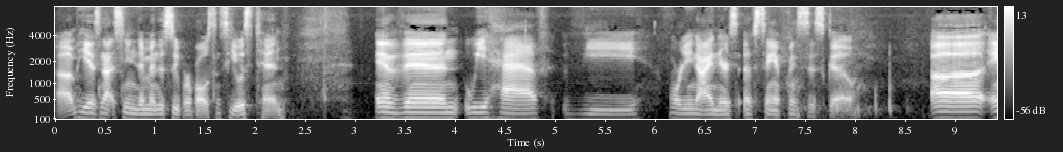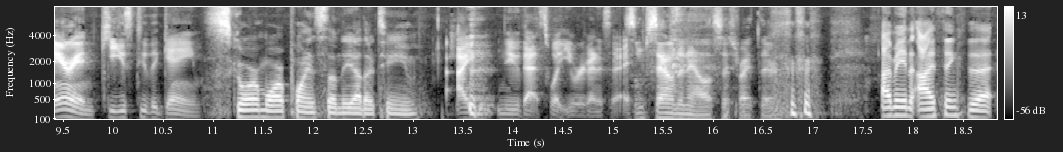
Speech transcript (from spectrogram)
Um, he has not seen them in the Super Bowl since he was 10. And then we have the 49ers of San Francisco. Uh, Aaron, keys to the game. Score more points than the other team. I knew that's what you were going to say. Some sound analysis right there. I mean, I think that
